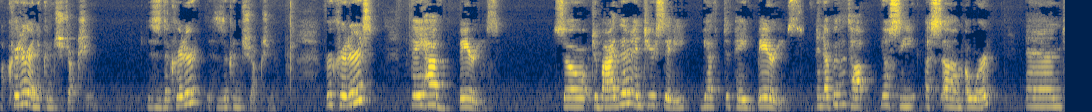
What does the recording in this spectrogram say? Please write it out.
a critter and a construction. This is the critter, this is a construction. For critters, they have berries. So to buy them into your city, you have to pay berries. And up at the top, you'll see a, um, a word and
